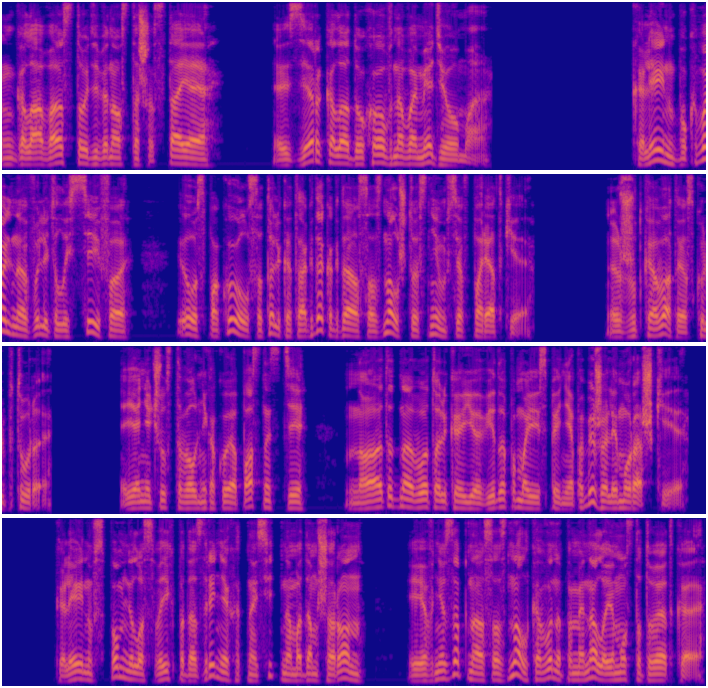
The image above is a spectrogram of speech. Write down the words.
Глава 196. Зеркало духовного медиума. Клейн буквально вылетел из сейфа и успокоился только тогда, когда осознал, что с ним все в порядке. Жутковатая скульптура. Я не чувствовал никакой опасности, но от одного только ее вида по моей спине побежали мурашки. Клейн вспомнил о своих подозрениях относительно мадам Шарон и внезапно осознал, кого напоминала ему статуэтка.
